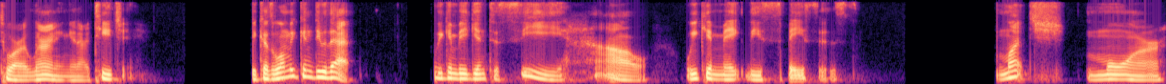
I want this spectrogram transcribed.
to our learning and our teaching. Because when we can do that, we can begin to see how we can make these spaces much more,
